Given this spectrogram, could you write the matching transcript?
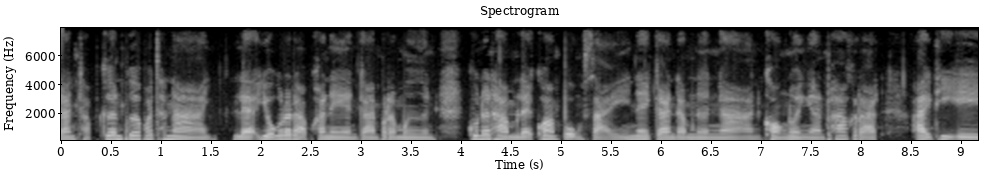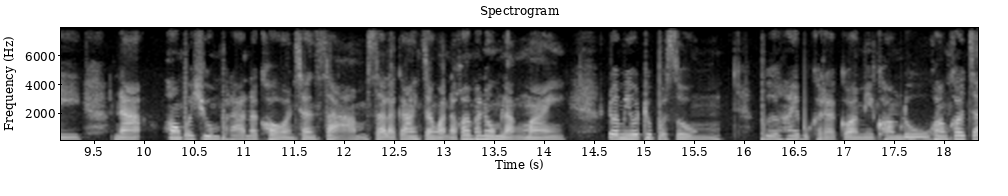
การขับเคลื่อนเพื่อพัฒนา และยกระดับคะแนนการประเมิน คุณธรรมและความโปร่งใสในการดำเนินงานของหน่วยงานภาครัฐ ITA ณห้องประชุมพระนครชั้น 3 สารกลางจังหวัดนครพนมหลังใหม่ โดยมีวัตถุประสงค์ เพื่อให้บุคลากรมีความรู้ความเข้าใจ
